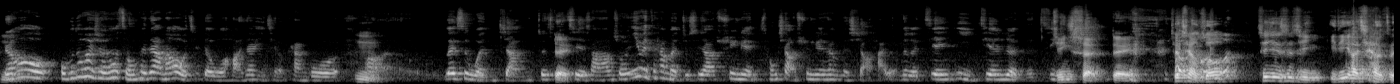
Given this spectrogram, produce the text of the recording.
嗯然后我们都会觉得说怎么会这样？然后我记得我好像以前有看过嗯呃类似文章，就是介绍他们说，因为他们就是要训练从小训练他们的小孩有那个坚毅坚韧的精神。神，对，就想说这件事情一定要这样子，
